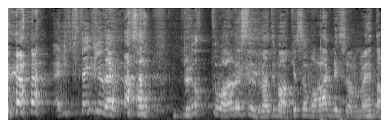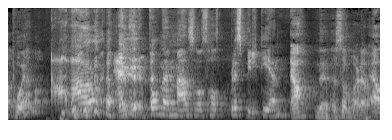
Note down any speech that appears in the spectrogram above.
Jeg likte egentlig det. Så brått var det snudde meg tilbake, så var det liksom henta på igjen. da Ja, da, jeg lurer på om den Man's Not Hot ble spilt igjen. Ja, det, Sånn var det. Ja.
